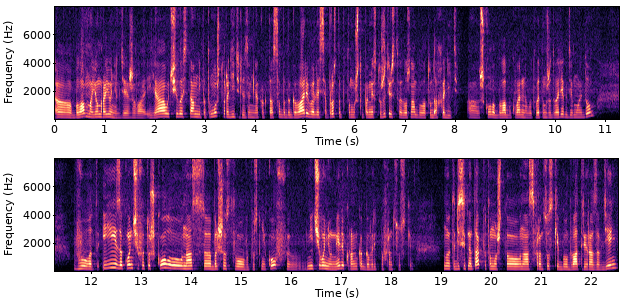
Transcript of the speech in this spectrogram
э, была в моем районе, где я жила. И я училась там не потому, что родители за меня как-то особо договаривались, а просто потому, что по месту жительства я должна была туда ходить. А школа была буквально вот в этом же дворе, где мой дом. Вот. И закончив эту школу, у нас э, большинство выпускников э, ничего не умели, кроме как говорить по-французски. Ну, это действительно так, потому что у нас французский был 2-3 раза в день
